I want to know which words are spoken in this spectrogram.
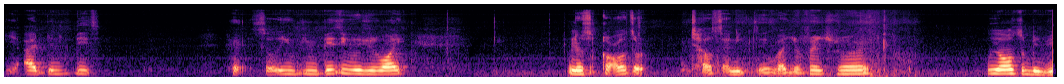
Yeah, I've been busy. So you've been busy with your life. No call us or tell us anything about your friends, right? We also been busy.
